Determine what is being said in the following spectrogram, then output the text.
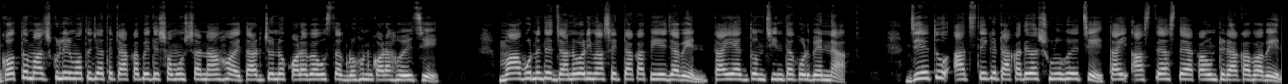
গত মাসগুলির মতো যাতে টাকা পেতে সমস্যা না হয়, তার জন্য কড়া ব্যবস্থা গ্রহণ করা হয়েছে। মা বোনেদের জানুয়ারি মাসের টাকা পেয়ে যাবেন, তাই একদম চিন্তা করবেন না। যেহেতু আজ থেকে টাকা দেওয়া শুরু হয়েছে, তাই আস্তে আস্তে অ্যাকাউন্টে টাকা পাবেন।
